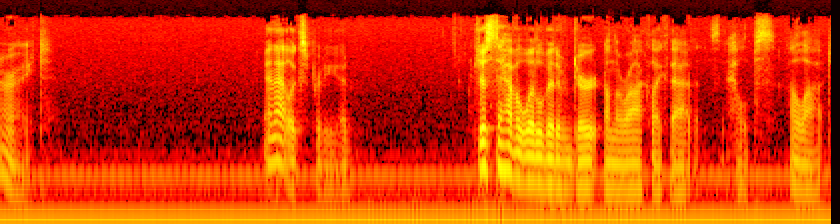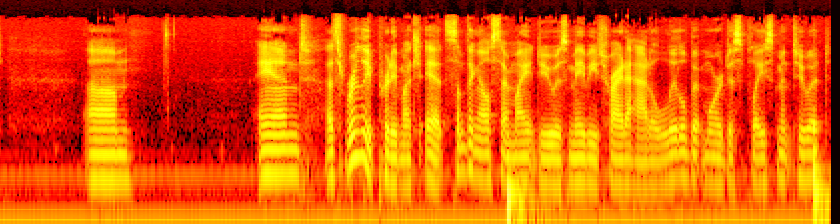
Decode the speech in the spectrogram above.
Alright and that looks pretty good. Just to have a little bit of dirt on the rock like that helps a lot. Um, and that's really pretty much it. Something else I might do is maybe try to add a little bit more displacement to it.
